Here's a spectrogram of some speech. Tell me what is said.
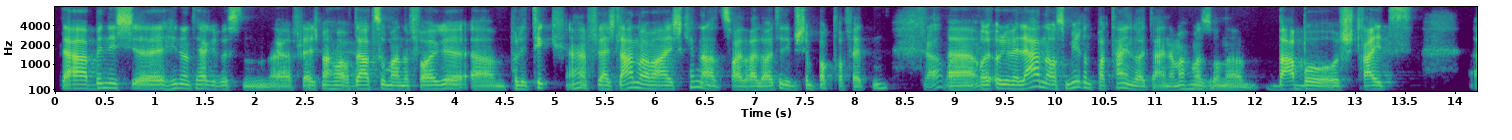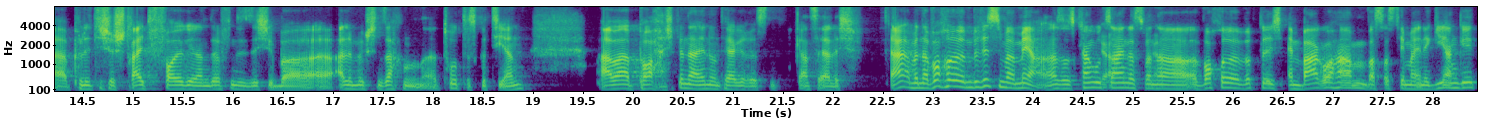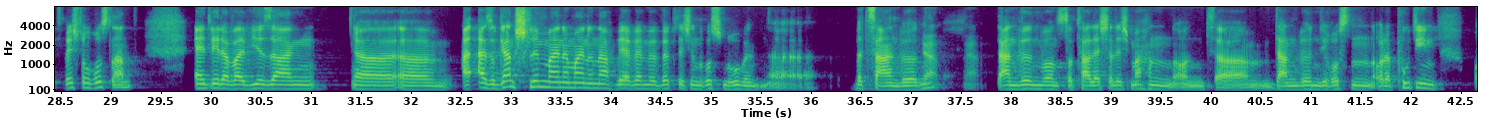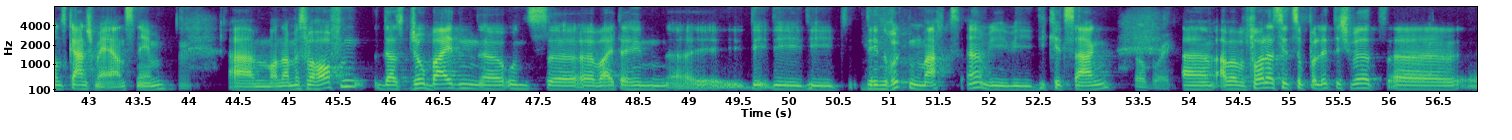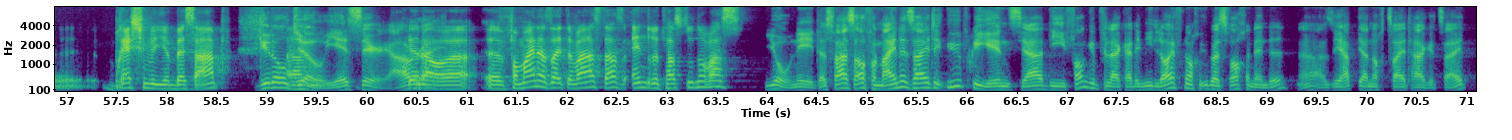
da bin ich äh, hin und her gerissen. Äh, vielleicht machen wir auch dazu mal eine Folge. Ähm, Politik, ja, vielleicht laden wir mal, ich kenne da zwei, drei Leute, die bestimmt Bock drauf hätten. Ja, Äh, oder, oder wir laden aus mehreren Parteien Leute ein. Dann machen wir so eine Babo-Streit, äh, politische Streitfolge. Dann dürfen sie sich über äh, alle möglichen Sachen äh, tot diskutieren. Aber boah, ich bin da hin und her gerissen, ganz ehrlich. Ja, aber in der Woche wissen wir mehr. Also es kann gut Ja, sein, dass wir in einer Woche wirklich Embargo haben, was das Thema Energie angeht, Richtung Russland. Entweder weil wir sagen, äh, äh, also ganz schlimm meiner Meinung nach wäre, wenn wir wirklich in russischen Rubeln äh, bezahlen würden Ja, ja. dann würden wir uns total lächerlich machen und ähm, dann würden die Russen oder Putin uns gar nicht mehr ernst nehmen. Hm. Ähm, und dann müssen wir hoffen, dass Joe Biden äh, uns äh, weiterhin äh, die, die, die, den Rücken macht, äh, wie, wie die Kids sagen. Oh boy. Ähm, aber bevor das hier zu politisch wird, äh, brechen wir hier besser ab. Good old Ähm, Joe, yes sir. All genau. right. Äh, von meiner Seite war es das. Endrit, hast du noch was? Jo, nee, das war es auch von meiner Seite. Übrigens, ja, die Fondgipfelakademie läuft noch übers Wochenende. Ja, also ihr habt ja noch zwei Tage Zeit.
